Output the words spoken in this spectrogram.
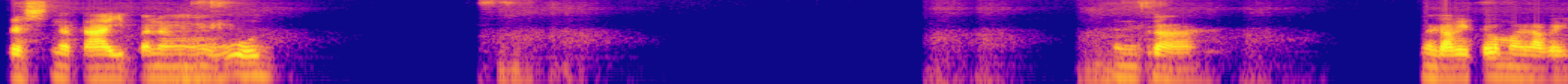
fresh na tayo pa ng uod. Ano ka? Malaki to, malaki.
